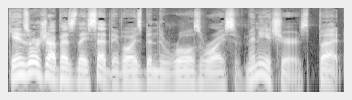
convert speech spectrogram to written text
Games Workshop, as they said, they've always been the Rolls Royce of miniatures, but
